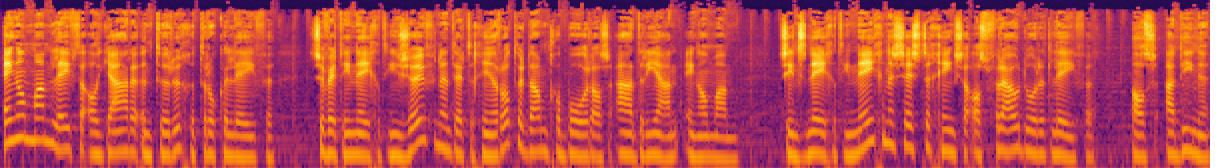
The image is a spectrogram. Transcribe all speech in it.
Engelman leefde al jaren een teruggetrokken leven. Ze werd in 1937 in Rotterdam geboren als Adriaan Engelman. Sinds 1969 ging ze als vrouw door het leven, als Adine...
